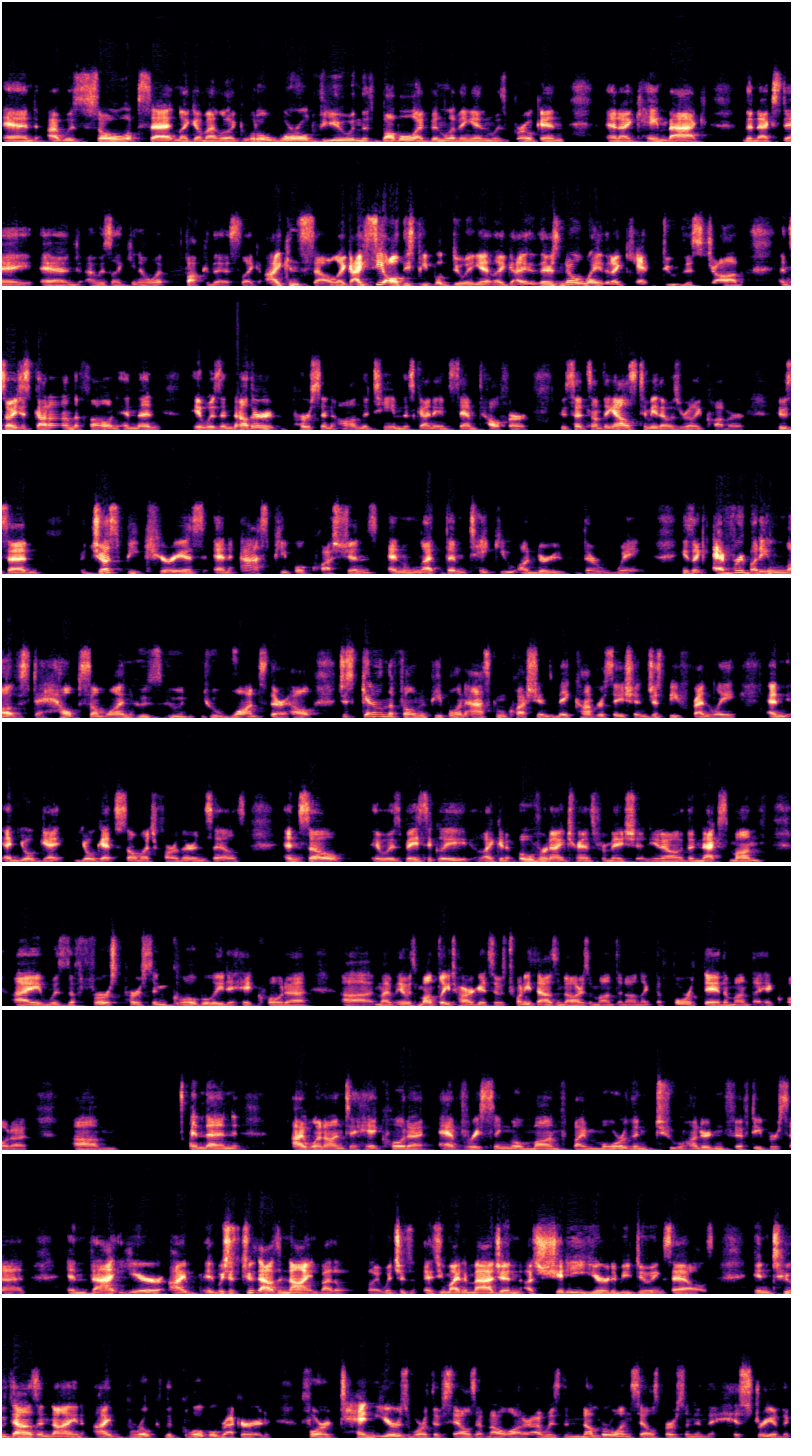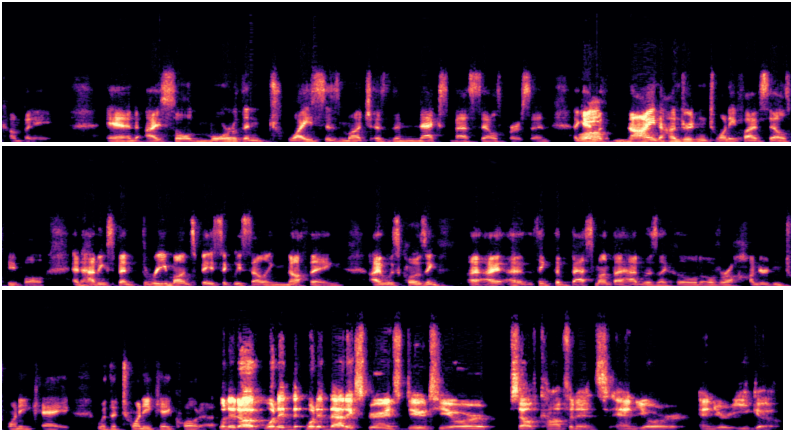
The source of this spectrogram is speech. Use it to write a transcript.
And I was so upset, and like my like little worldview in this bubble I'd been living in was broken. And I came back the next day and I was like, you know what? Fuck this. Like I can sell. Like I see all these people doing it. Like I, there's no way that I can't do this job. And so I just got on the phone and then it was another person on the team, this guy named Sam Telfer, who said something else to me that was really clever, who said, just be curious and ask people questions and let them take you under their wing. He's like everybody loves to help someone who's who who wants their help. Just get on the phone with people and ask them questions, make conversation, just be friendly and and you'll get you'll get so much farther in sales. And so it was basically like an overnight transformation. You know, the next month I was the first person globally to hit quota. Uh, my, it was monthly targets. It was twenty thousand dollars a month, and on like the fourth day of the month, I hit quota. Um, and then I went on to hit quota every single month by more than two hundred and that year, I which is two thousand nine, by the way, which is as you might imagine, a shitty year to be doing sales. In two thousand nine, I broke the global record for 10 years worth of sales at Meltwater. I was the number one salesperson in the history of the company. And I sold more than twice as much as the next best salesperson. Again, Wow. with 925 salespeople and having spent three months basically selling nothing, I was closing. I, I, think the best month I had was I sold over 120K with a 20K quota. What did uh, what did what did that experience do to your self confidence and your and your ego?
